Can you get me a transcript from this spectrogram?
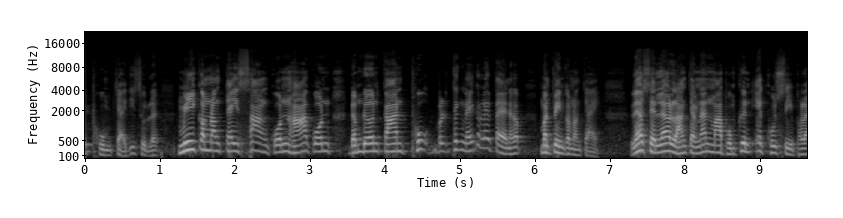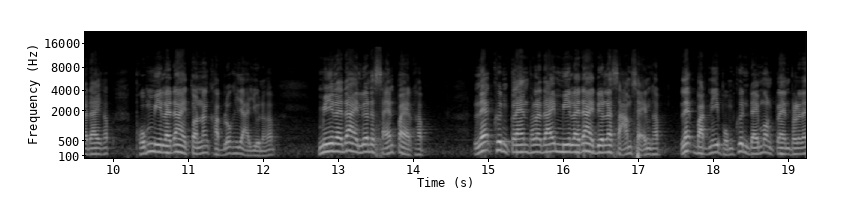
ยภูมิใจที่สุดเลย มีกำลังใจสร้างคนหาคนดำเนินการผู้ถึงไหนก็แล้วแต่นะครับ มันเป็นกำลังใจ แล้วเสร็จแล้วหลังจากนั้นมาผมขึ้นเอ็กซ์คลูซีฟพลาไดครับ ผมมีรายได้ตอนนั้นขับรถขยะอยู่นะครับ มีรายได้เดือนละแสนแปดครับ และขึ้นแกลนพลาไดมีรายได้เดือนละ3 0 0แสนครับ และบัตรนี้ผมขึ้นไดมอนด์แกลนพลาได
